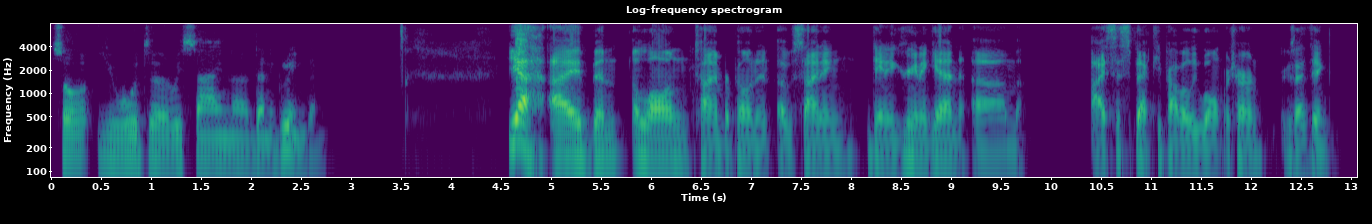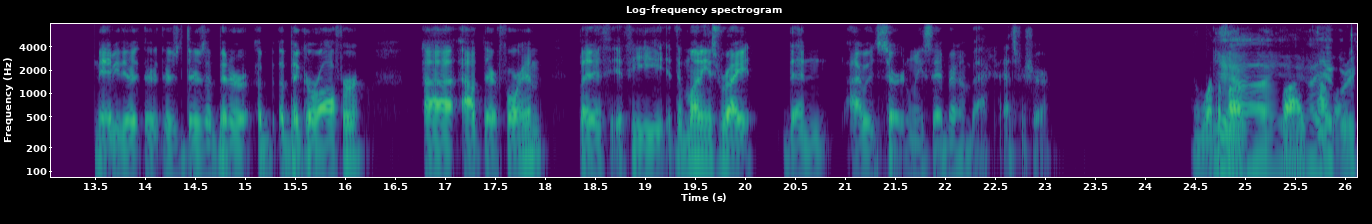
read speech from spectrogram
so you would uh, resign uh, Danny Green then yeah, I've been a long time proponent of signing Danny Green again. Um, I suspect he probably won't return because I think maybe there, there there's there's a bitter a, a bigger offer uh, out there for him. But if if he if the money is right, then I would certainly say bring him back. That's for sure. And what yeah, about Dwight I, I Howard? agree.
